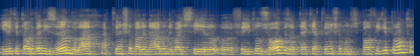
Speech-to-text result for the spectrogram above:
ele que está organizando lá a cancha da Lenar, onde vai ser uh, feitos os jogos, até que a cancha municipal fique pronta,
